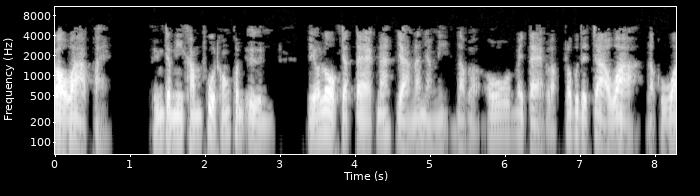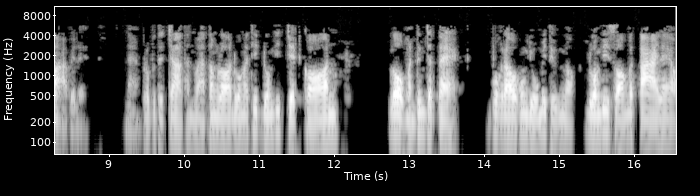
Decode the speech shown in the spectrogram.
ก็ว่าไป ถึงจะมีคำพูดของคนอื่น เดี๋ยวโลกจะแตกนะ อย่างนั้นอย่างนี้ เราก็ โอ้ ไม่แตกหรอก พระพุทธเจ้าว่า เราก็ว่าไปเลย นะ พระพุทธเจ้าท่านว่าต้องรอดวงอาทิตย์ดวงที่เจ็ดก่อน โลกมันถึงจะแตก พวกเราคงอยู่ไม่ถึงหรอก ดวงที่สองก็ตายแล้ว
